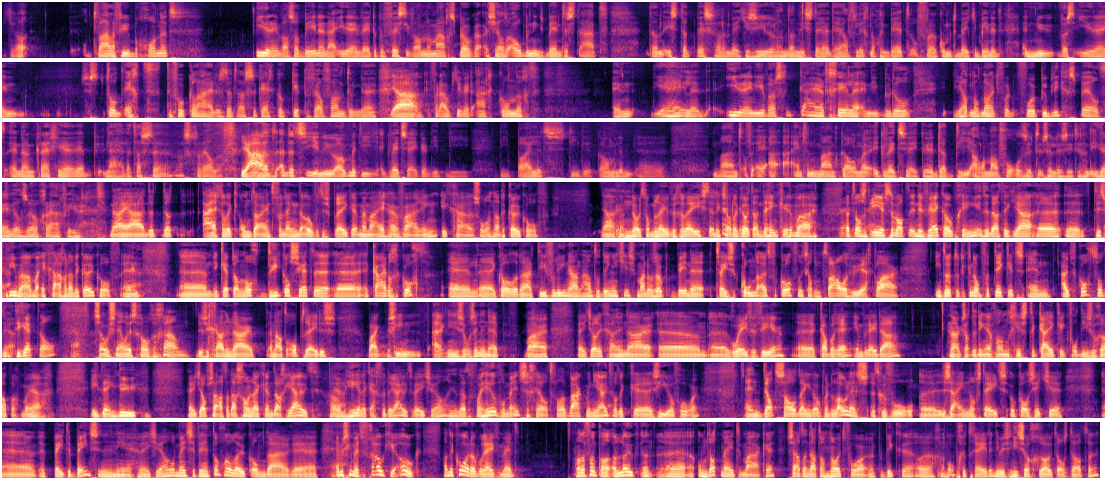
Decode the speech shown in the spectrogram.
Weet je wel, om 12 uur begon het. Iedereen was al binnen. Nou, iedereen weet op een festival normaal gesproken, als je als openingsband er staat, dan is dat best wel een beetje zuur. Want dan is de, de helft ligt nog in bed of eh, komt een beetje binnen. En nu was iedereen stond echt ervoor klaar. Dus dat was, daar kreeg ik ook kippenvel van toen eh Ja. vrouw- vrouwtje werd aangekondigd. En die hele, iedereen die was keihard gillen. En die bedoel, die had nog nooit voor, voor het publiek gespeeld. En dan krijg je, nou dat was, eh, was geweldig. Ja. En dat, en dat zie je nu ook met die, ik weet zeker, die, die, die pilots die de komende eh, maand, of eh, eind van de maand komen. Ik weet zeker dat die allemaal vol zitten, zullen zitten. Want iedereen wil zo graag weer. Nou ja, dat, dat, eigenlijk om daar in het verlengde over te spreken met mijn eigen ervaring. Ik ga zondag naar de Keukenhof. Ja, nog nooit van mijn leven geweest en ik zal er nooit aan denken. Maar dat was het eerste wat in de verkoop ging. En toen dacht ik, ja, eh, eh, het is Ja. prima, maar ik ga gewoon naar de Keukenhof. En ehm, ik heb dan nog drie concerten eh, kaarten gekocht. En ik wilde naar Tivoli, naar een aantal dingetjes. Maar dat was ook binnen twee seconden uitverkocht. Want ik zat om 12 uur echt klaar. Ik drukte op de knop voor tickets en uitverkocht. Stond ik direct al. Ja. Zo snel is het gewoon gegaan. Dus ik ga nu naar een aantal optredens waar ik misschien eigenlijk niet zoveel zin in heb. Maar weet je wel, ik ga nu naar ehm eh Roué Verveer, eh, cabaret in Breda. Nou, ik zat de dingen van gisteren te kijken. Ik vond het niet zo grappig. Maar ja, ik denk nu, weet je, op zaterdag gewoon lekker een dagje uit. Gewoon Ja. heerlijk even eruit, weet je wel. En dat voor heel veel mensen geldt. Van het maakt me niet uit wat ik eh, zie of hoor. En dat zal denk ik ook met Lowlands het gevoel zijn nog steeds. Ook al zit je Peter Beensen er neer, weet je wel. Want Mensen vinden het toch wel leuk om daar... En misschien met Vrouwtje ook. Want ik hoorde op een gegeven moment... Want dat vond ik wel een leuk een, eh, om dat mee te maken. Ze had inderdaad nog nooit voor een publiek eh, opgetreden. Die was niet zo groot als dat.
